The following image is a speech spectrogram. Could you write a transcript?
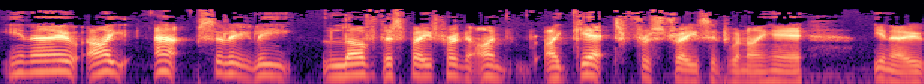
You know, I absolutely love the space program. I I get frustrated when I hear, you know,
